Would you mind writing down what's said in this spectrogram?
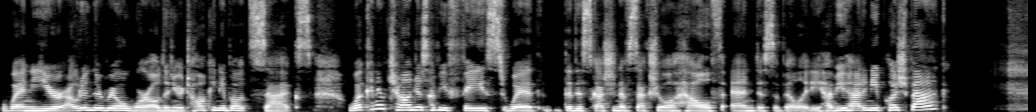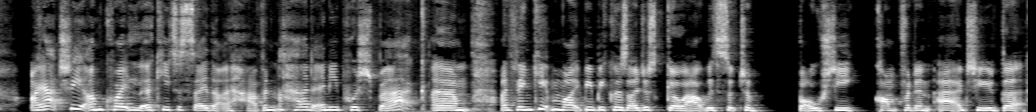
when you're out in the real world and you're talking about sex? What kind of challenges have you faced with the discussion of sexual health and disability? Have you had any pushback? I actually, I'm quite lucky to say that I haven't had any pushback. Um, I think it might be because I just go out with such a bolshy confident attitude that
